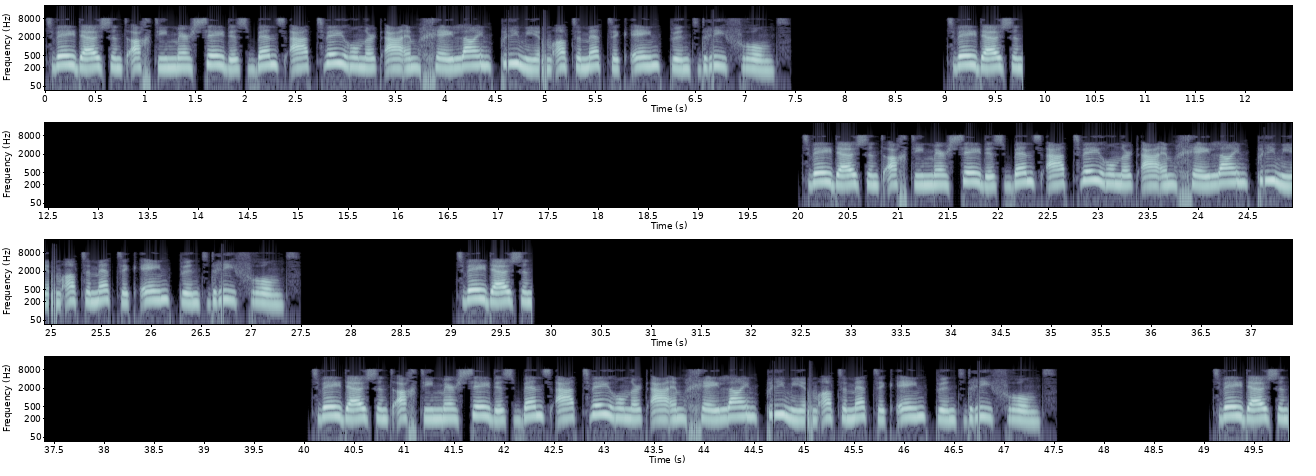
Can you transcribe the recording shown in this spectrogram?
2018 Mercedes-Benz A200 AMG Line Premium Automatic 1.3 Front. 2000 2018 Mercedes-Benz A200 AMG Line Premium Automatic 1.3 Front. 2000 2018 Mercedes-Benz A200 AMG Line Premium Automatic 1.3 Front. 2000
